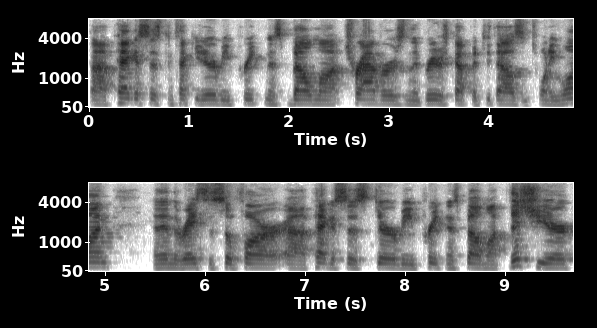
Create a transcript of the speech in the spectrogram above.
uh, Pegasus, Kentucky Derby, Preakness, Belmont, Travers, and the Breeders' Cup in 2021. And then the races so far uh, Pegasus, Derby, Preakness, Belmont this year.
